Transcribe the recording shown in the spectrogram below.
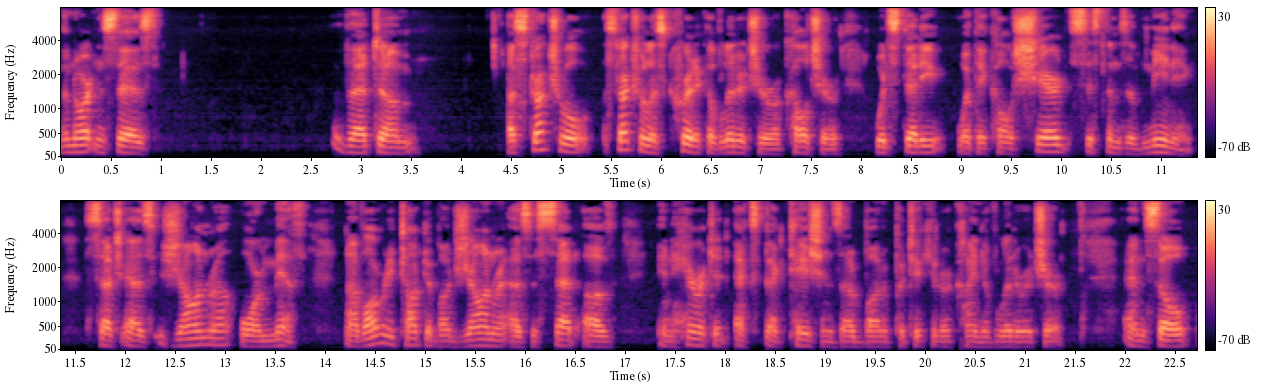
the Norton says that um, a structural structuralist critic of literature or culture would study what they call shared systems of meaning, such as genre or myth. Now, I've already talked about genre as a set of inherited expectations about a particular kind of literature. And so,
